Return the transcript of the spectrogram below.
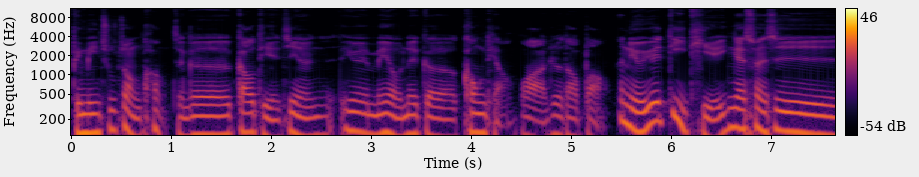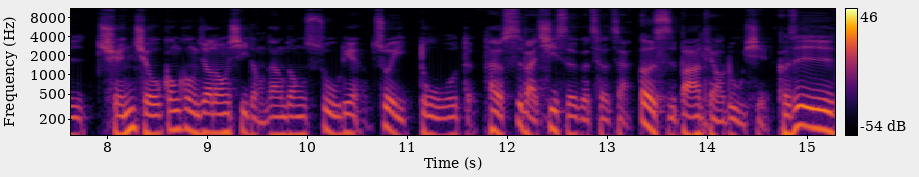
频频出状况，整个高铁竟然因为没有那个空调，哇，热到爆。那纽约地铁应该算是全球公共交通系统当中数量最多的，它有四百七十二个车站，二十八条路线。可是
